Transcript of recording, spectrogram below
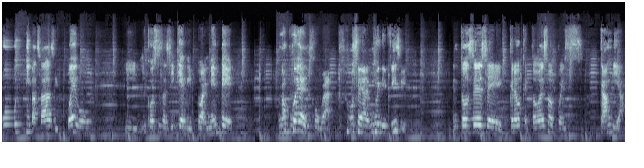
muy basadas en juego y, y cosas así que virtualmente no puedes jugar, o sea, es muy difícil. Entonces, eh, creo que todo eso pues cambia,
